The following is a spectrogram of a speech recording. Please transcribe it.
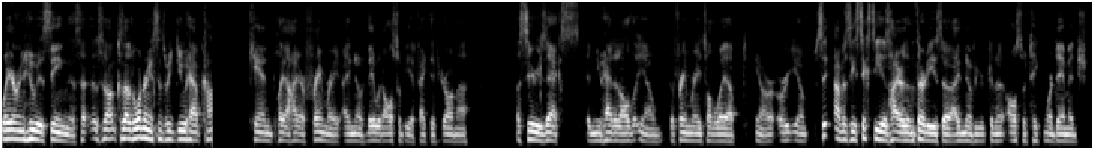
where and who is seeing this. Uh, So, because I was wondering, since we do have con- can play a higher frame rate, I know if they would also be affected if you're on a a Series X and you had it all, the you know, the frame rates all the way up, you know, or, or you know, obviously 60 is higher than 30, so I know if you're going to also take more damage.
